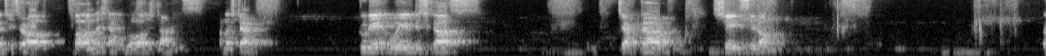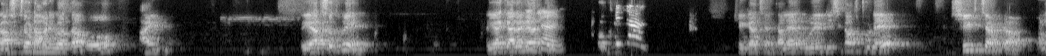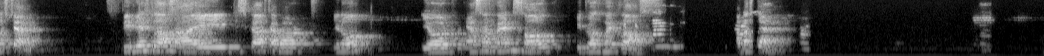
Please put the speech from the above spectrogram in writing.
a teacher of Bangladesh and Global Studies. Understand? Today will discuss chapter 6, you know, রাষ্ট্র নাগরিকতা ও আইন রিয়া আসছো তুমি রিয়া কেন ঠিক আছে তাহলে will discuss today sixth chapter understand previous class i discussed about you know your assignment solve it was my class understand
